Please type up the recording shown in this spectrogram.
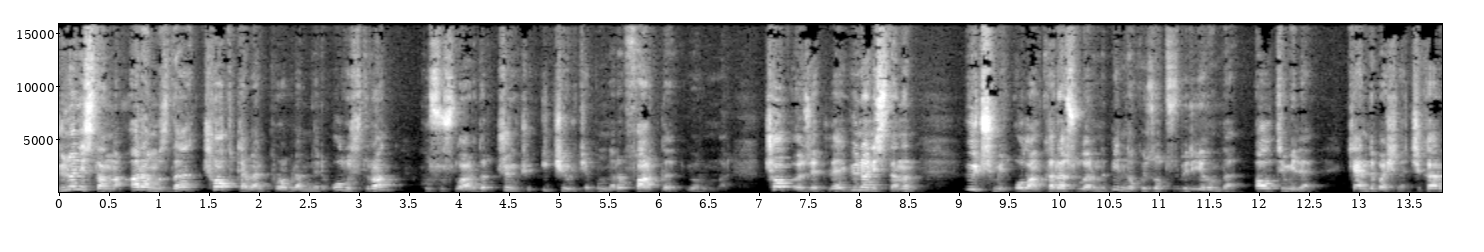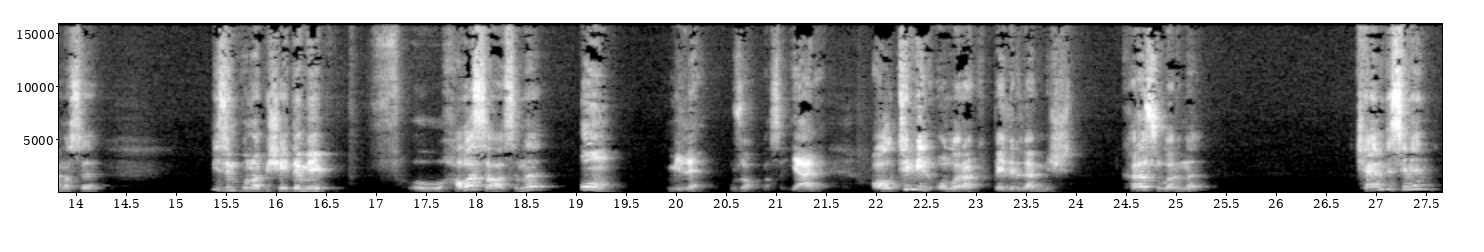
Yunanistan'la aramızda çok temel problemleri oluşturan hususlardır. Çünkü iki ülke bunları farklı yorumlar. Çok özetle Yunanistan'ın 3 mil olan karasularını 1931 yılında 6 mile kendi başına çıkarması, bizim buna bir şey demeyip o, hava sahasını 10 mile uzatması. Yani 6 mil olarak belirlenmiş karasularını kendisinin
